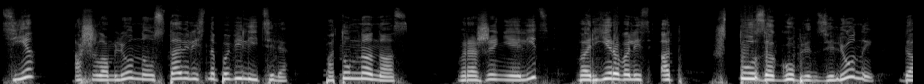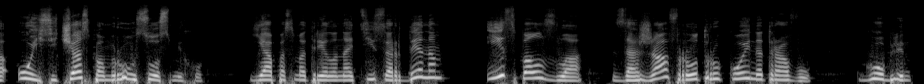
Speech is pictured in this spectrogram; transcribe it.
Те ошеломленно уставились на повелителя, потом на нас. Выражения лиц варьировались от «что за гоблин зеленый?» до «ой, сейчас помру со смеху». Я посмотрела на Ти с Орденом и сползла, зажав рот рукой на траву. Гоблин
